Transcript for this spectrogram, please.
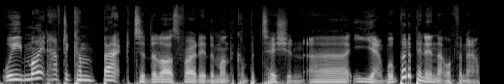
we might have to come back to the last Friday of the month competition. Uh, yeah, we'll put a pin in that one for now.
